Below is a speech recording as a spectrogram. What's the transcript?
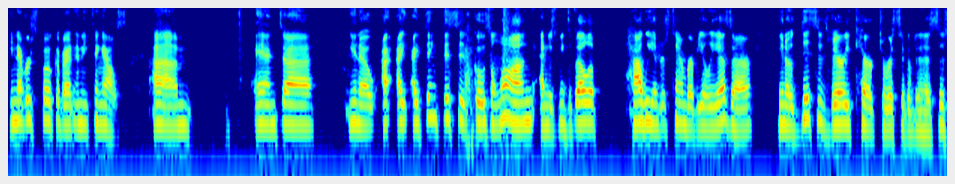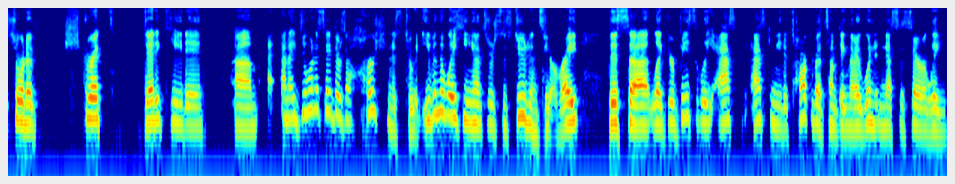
He never spoke about anything else. Um, and uh, you know, I, I think this is goes along, and as we develop how we understand Rabbi Eliezer, you know, this is very characteristic of this. This sort of strict, dedicated, Um, and I do want to say there's a harshness to it, even the way he answers the students here, right? This, uh, like, you're basically ask, asking me to talk about something that I wouldn't necessarily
